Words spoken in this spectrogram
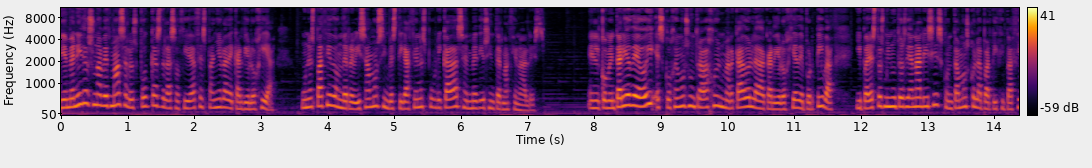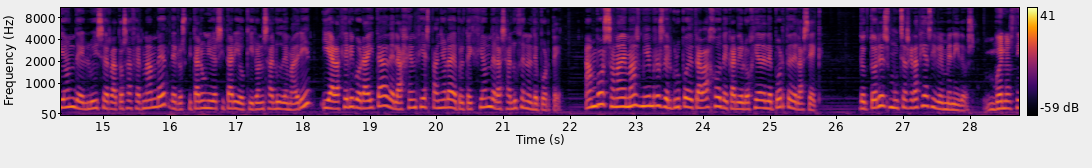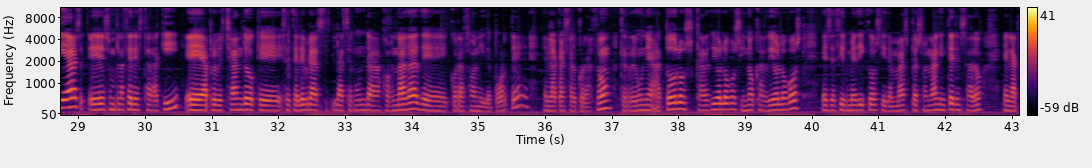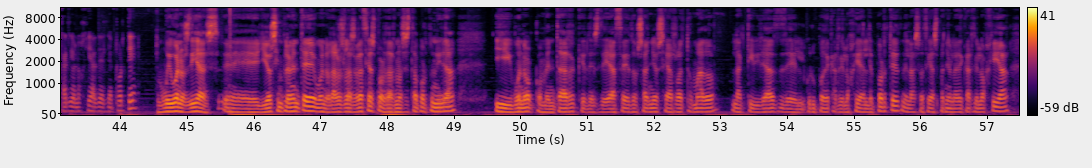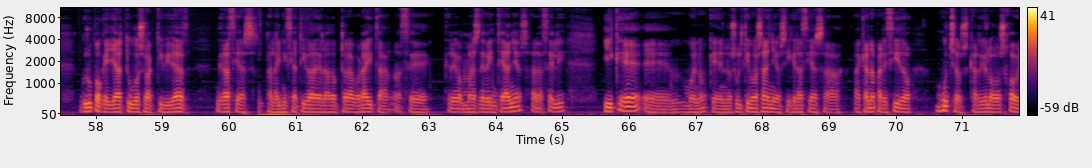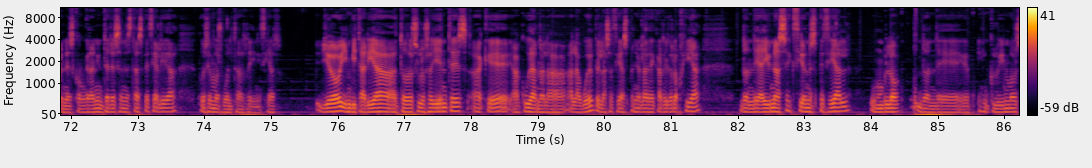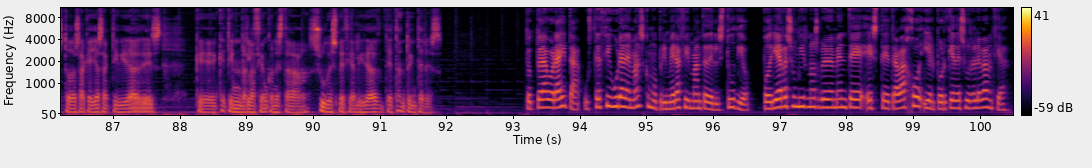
Bienvenidos una vez más a los podcasts de la Sociedad Española de Cardiología, un espacio donde revisamos investigaciones publicadas en medios internacionales. En el comentario de hoy escogemos un trabajo enmarcado en la cardiología deportiva y para estos minutos de análisis contamos con la participación de Luis Erratosa Fernández del Hospital Universitario Quirón Salud de Madrid y Araceli Boraita de la Agencia Española de Protección de la Salud en el Deporte. Ambos son además miembros del grupo de trabajo de cardiología del deporte de la SEC. Doctores, muchas gracias y bienvenidos. Buenos días, es un placer estar aquí, eh, aprovechando que se celebra la segunda jornada de Corazón y Deporte en la Casa del Corazón, que reúne a todos los cardiólogos y no cardiólogos, es decir, médicos y demás personal interesado en la cardiología del deporte. Muy buenos días. Eh, yo simplemente, bueno, daros las gracias por darnos esta oportunidad y bueno, comentar que desde hace dos años se ha retomado la actividad del Grupo de Cardiología del Deporte de la Sociedad Española de Cardiología, grupo que ya tuvo su actividad gracias a la iniciativa de la doctora Boraita hace creo más de 20 años, Araceli, y que eh, bueno, que en los últimos años y gracias a, a que han aparecido muchos cardiólogos jóvenes con gran interés en esta especialidad, pues hemos vuelto a reiniciar yo invitaría a todos los oyentes a que acudan a la, web de la Sociedad Española de Cardiología, donde hay una sección especial, un blog, donde incluimos todas aquellas actividades que, que tienen relación con esta subespecialidad de tanto interés. Doctora Boraita, usted figura además como primera firmante del estudio. ¿Podría resumirnos brevemente este trabajo y el porqué de su relevancia?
